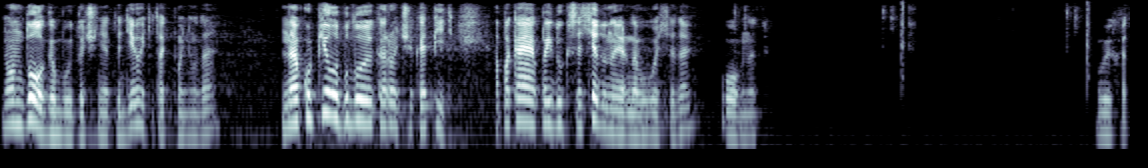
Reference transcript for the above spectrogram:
Но он долго будет очень это делать, я так понял, да? Ну я купил и буду, короче, копить. А пока я пойду к соседу, наверное, в гости, да? Овнет. Выход.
